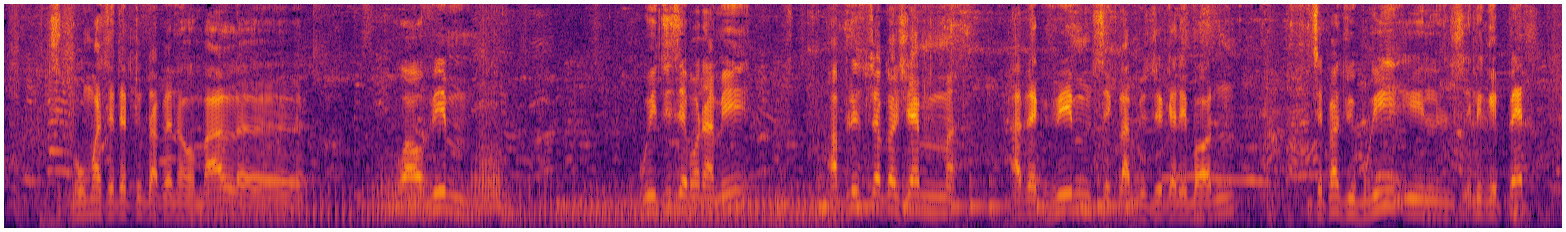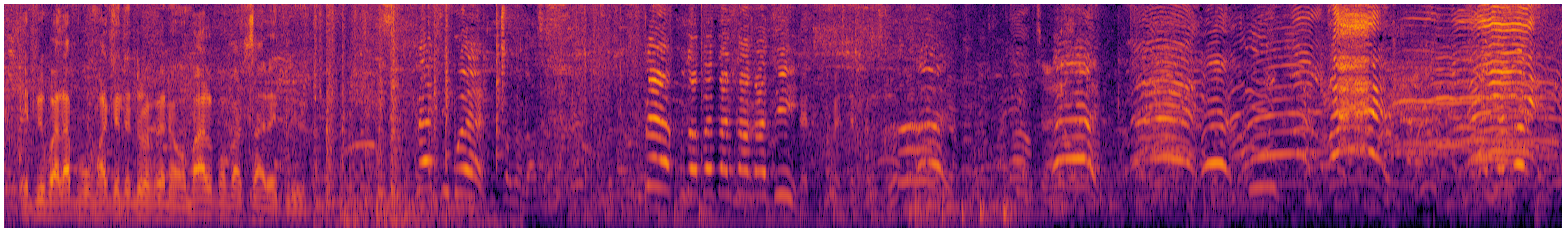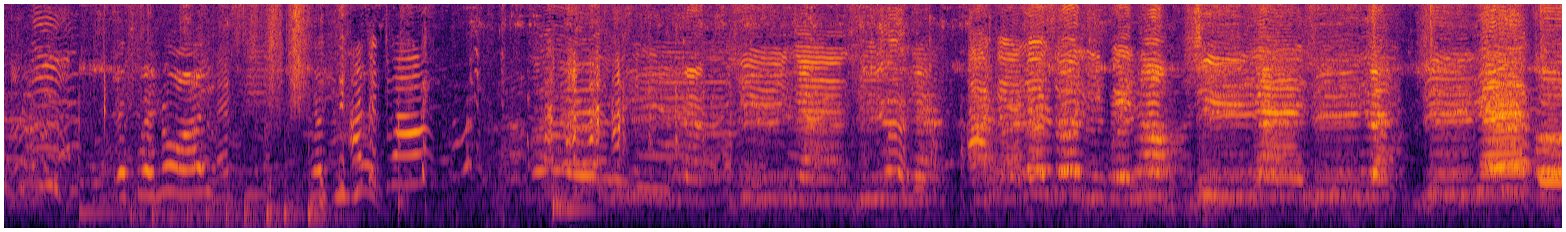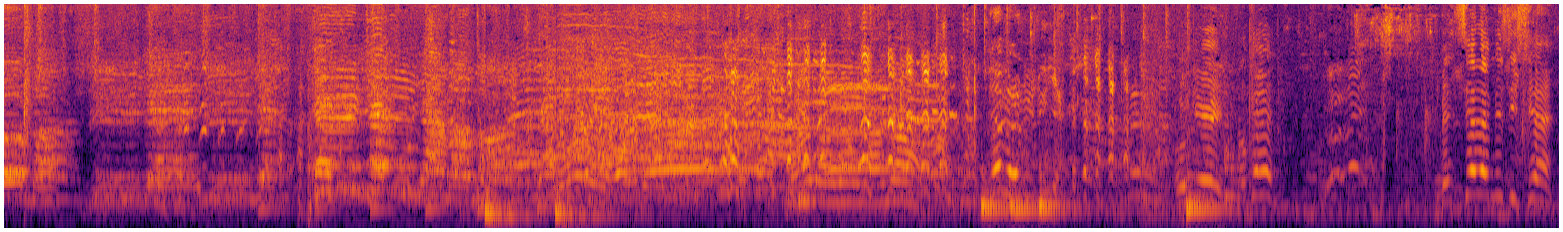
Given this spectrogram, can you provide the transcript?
Pour moi, c'était tout à fait normal. Euh, voir Vim, Rudy, c'est mon ami. En plus, ce que j'aime avec Vim, c'est que la musique, elle est bonne. C'est pas du bruit, il, répète. Et puis voilà, pour moi, c'était tout à fait normal qu'on fasse ça avec lui. Et prénom, hein? Merci. Ah, c'est toi Julien, Julien, ah quel joli prénom Julien, Julien, Julien comment Julien, Julien, Julien ta maman Bienvenue, Julien. Ok. Ok. Mais c'est les musiciens.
